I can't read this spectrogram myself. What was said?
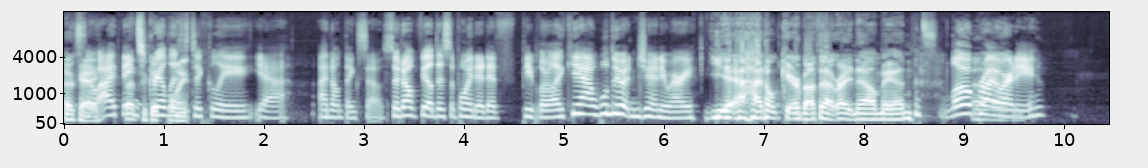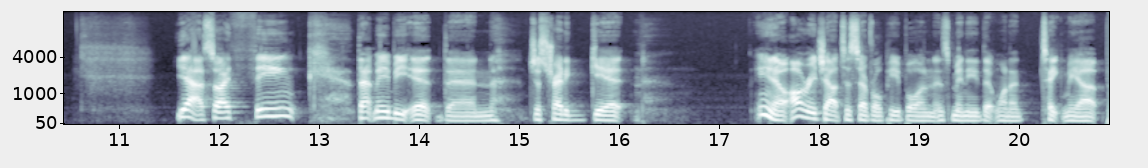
Okay, so I think that's a good point. realistically, yeah, I don't think so. So don't feel disappointed if people are like, "Yeah, we'll do it in January." Yeah, I don't care about that right now, man. It's low Um, priority. yeah, so I think that may be it then. Just try to get. You know, I'll reach out to several people and as many that want to take me up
